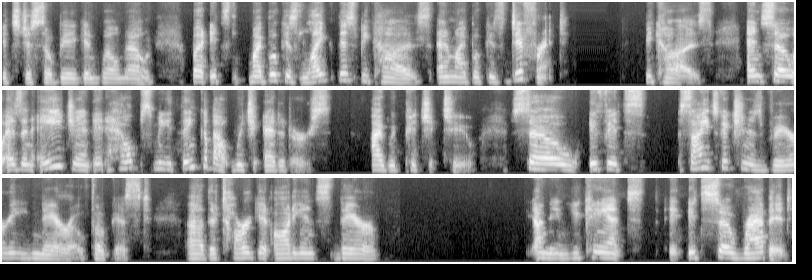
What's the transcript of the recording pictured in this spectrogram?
it's just so big and well known. But it's my book is like this because, and my book is different because. And so as an agent, it helps me think about which editors I would pitch it to. So if it's science fiction is very narrow focused. Uh, the target audience there, I mean, you can't, it, it's so rabid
